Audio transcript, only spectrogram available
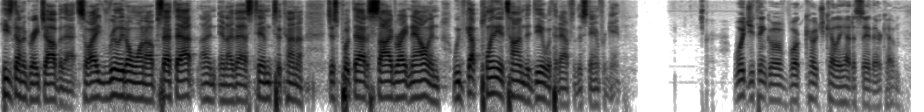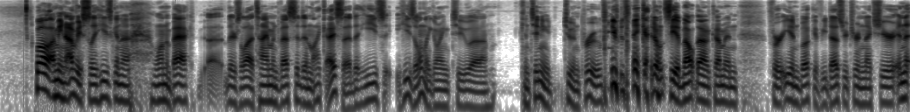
he's done a great job of that. So I really don't want to upset that, and, and I've asked him to kind of just put that aside right now, and we've got plenty of time to deal with it after the Stanford game. What'd you think of what Coach Kelly had to say there, Kevin? Well, I mean, obviously he's gonna want him back. Uh, there's a lot of time invested, and like I said, he's he's only going to uh, continue to improve. You would think I don't see a meltdown coming for Ian Book if he does return next year. And uh,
